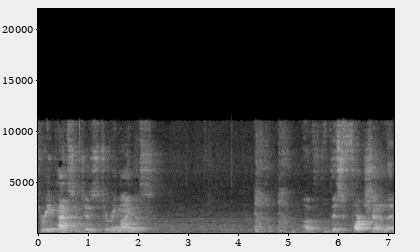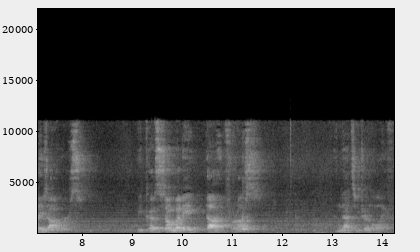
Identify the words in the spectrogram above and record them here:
three passages to remind us of this fortune that is ours because somebody died for us, and that's eternal life.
